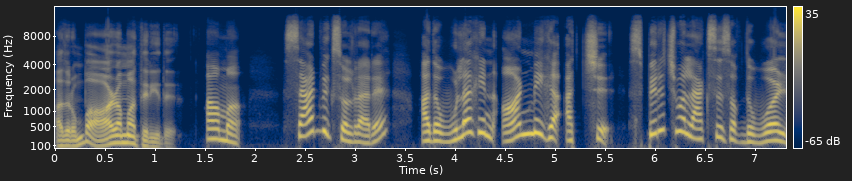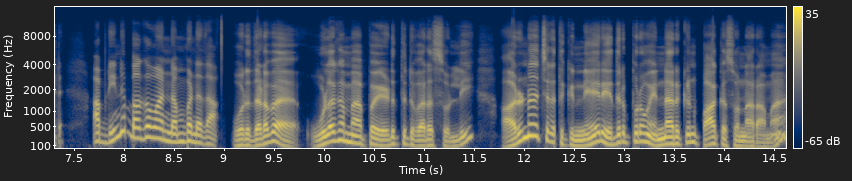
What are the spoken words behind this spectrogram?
அது ரொம்ப ஆழமா தெரியுது. ஆமா. சாட்விக் சொல்றாரு அத உலகின் ஆன்மீக அச்சு spiritual axis of the world அப்படின்னு பகவான் நம்பினதா? ஒரு தடவை உலக மேப்பை எடுத்துட்டு வர சொல்லி அருணாச்சலத்துக்கு நேர் எதிர்ப்புறம் என்ன இருக்குன்னு பார்க்க சொன்னாராமா?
